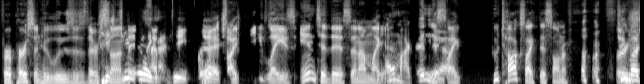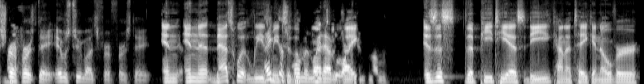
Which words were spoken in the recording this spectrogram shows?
for a person who loses their son She they really have got deep. for quick. Like she lays into this and i'm like Yeah. oh my goodness Yeah. like who talks like this on a, on a Too much for date? a first date. It was too much for a first date. and and that, that's what leads me to the woman point might have like problem. is this the PTSD kind of taking over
